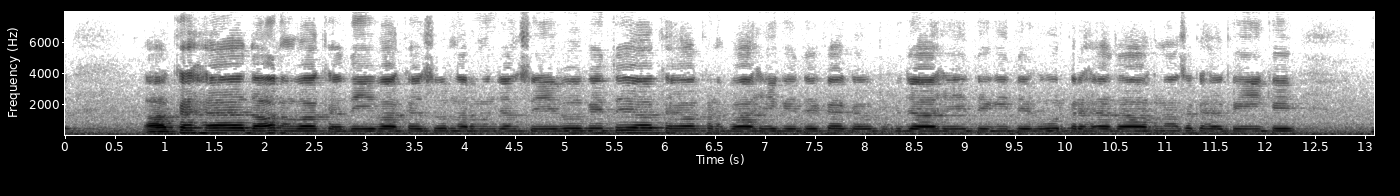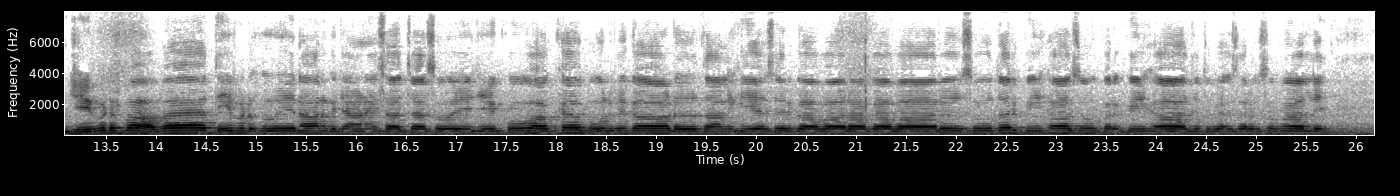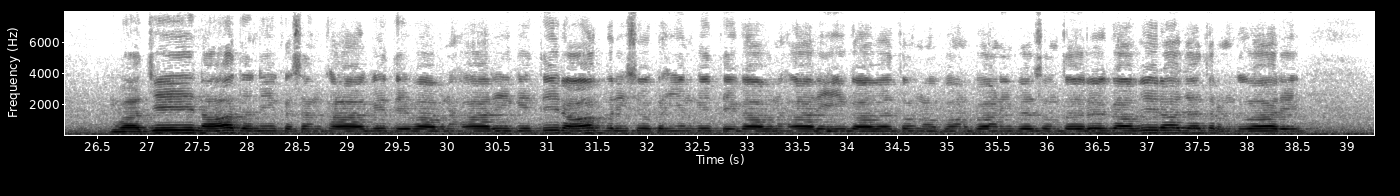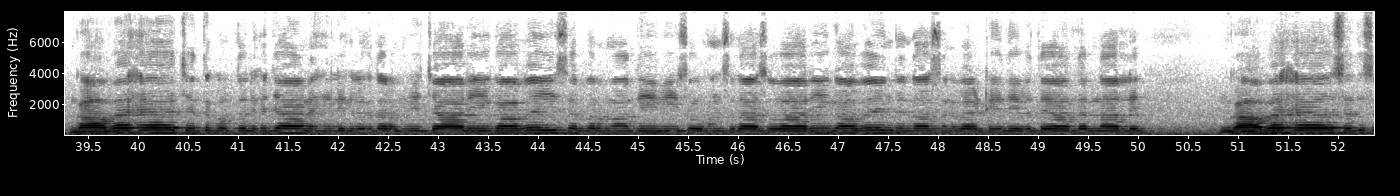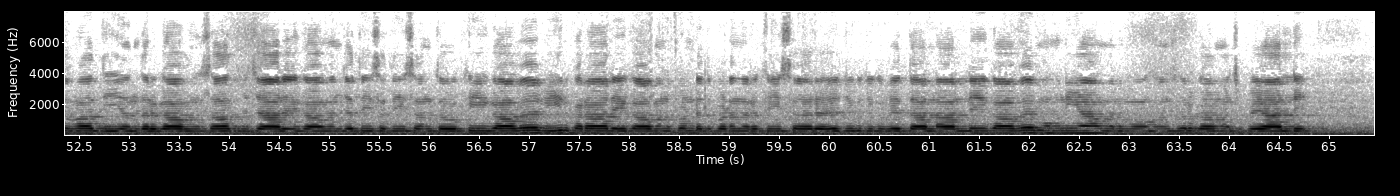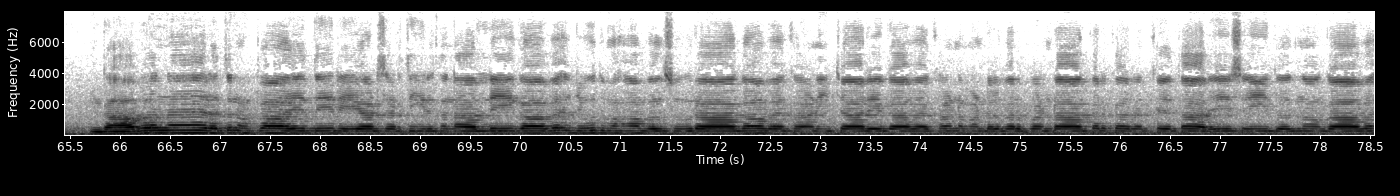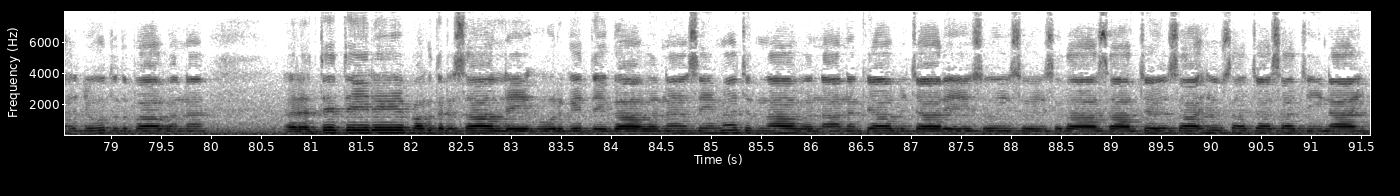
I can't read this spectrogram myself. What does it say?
ਆਖਿਆ ਦਾਨ ਆਖਿਆ ਦੇਵ ਆਖਿਆ ਸੁਰ ਨਰ ਮੁੰਜਨ ਸੇਵ। ਕੀਤੇ ਆਖਿਆ ਆਖਣ ਪਾਹੀ ਕੀਤੇ ਕਹਿ ਕੇ ਉਠ ਜਾਹੀ ਤੇ ਕੀਤੇ ਹੋਰ ਕਰਹਿ ਤਾਂ ਨਾ ਸਕਹਿ ਕਈ ਕੇ। ਜੀਵੜ ਭਾਵੈ ਤੇਵੜ ਹੋਏ ਨਾਨਕ ਜਾਣੇ, ਸਾਚਾ ਸੋਏ, ਜੇ ਕੋ ਆਖੈ ਬੋਲ ਵਿਗਾੜ, ਤਾਂ ਲਿਖਿਐ ਸਿਰ ਗਾਵਾਰਾ ਗਾਵਾਰ ਸੋਦਰ ਕੀਹਾ, ਸੋ ਕਰ ਕੀਹਾ, ਜਿਤ ਵੈ ਸਰਬ ਸੰਭਾਲੇ। ਵਾਜੇ ਨਾਦ ਅਨੇਕ ਸੰਖਾ ਕੀਤੇ ਬਾਵਨ ਹਾਰੀ ਕੀਤੇ ਰਾਗ ਬਰੀ ਕਹੀਨ ਕੀਤੇ ਗਾਵਨ ਹਾਰੀ। ਗਾਵੇ ਤੋ ਨ ਪਉਣ ਪਾਣੀ ਬੇਸੰਤਰ ਗਾਵੇ ਰਾਜਾ ਧਰਮ ਦੁਆਰੇ। ਗਾਵਹਿ ਚਿਤ ਗੁਪਤ ਲਿਖ ਜਾ ਨਹੀਂ ਲਿਖ ਲਿਖ ਧਰਮ ਵਿਚਾਰੀ। ਗਾਵੇ ਈਸ਼ਰ ਬਰਮਾ ਦੇਵੀ ਸੋ ਹੰਸ ਦਾ ਸਵਾਰੀ। ਗਾਵੇ ਇੰਦਦਾਸਨ ਬੈਠੇ ਦੇਵਤਿਆਂ ਅੰਦਰ ਨਾਲੇ। ਗਾਵਹਿ ਸਿਧ ਸਮਾਧੀ ਅੰਦਰ ਗਾਵਨ ਸਾਧ ਵਿਚਾਰੇ। ਗਾਵਨ ਜਤੀ ਸਤੀ ਸੰਤੋਖੀ। ਗਾਵੇ ਵੀਰ ਕਰਾਰੇ। ਗਾਵਨ ਪੰਡਤ ਪੜਨ ਰਤੀ ਸਰ। ਜੁਗ ਜੁਗ ਵੇਦਾ ਨਾਲੇ। ਗਾਵੇ ਮੋਹਨੀਆ ਮਨ ਮੋਹਨ ਸੁਰਗਾ ਮਚ ਪਿਆਲੇ। ਗਾਵਨ ਰਤਨ ਪਾਏ ਤੇਰੇ 68 ਤੀਰਥ ਨਾਲੇ ਗਾਵਹਿ ਜੋਤ ਮਹਾਬਲ ਸੂਰਾ ਗਾਵਹਿ ਖਾਣੀ ਚਾਰੇ ਗਾਵਹਿ ਖੰਡ ਮੰਡਲ ਵਰ ਪੰਡਾ ਕਰ ਕਰ ਰਖੇ ਧਾਰੇ ਸਈ ਦੋਨੋਂ ਗਾਵਹਿ ਜੋਤ ਤਤ ਪਾਵਨ। ਰਤੇ ਤੇਰੇ ਭਗਤ ਰਸਾਲੇ ਹੋਰ ਕੀਤੇ ਗਾਵਨ, ਸੇਮੈ ਚਤਨਾਵ ਨਾਨਕਿਆ ਵਿਚਾਰੇ, ਸੋਈ ਸੋਈ ਸਦਾ ਸੱਚ, ਸਾਹਿਬ ਸਾਚਾ ਸਾਚੀ ਨਾਈ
